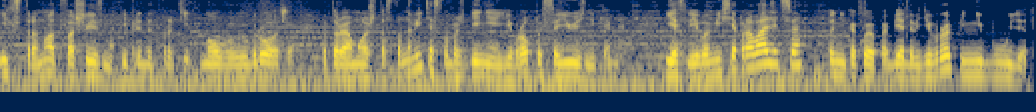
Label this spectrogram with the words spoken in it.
их страну от фашизма и предотвратить новую угрозу, которая может остановить освобождение Европы союзниками. Если его миссия провалится, то никакой победы в Европе не будет.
